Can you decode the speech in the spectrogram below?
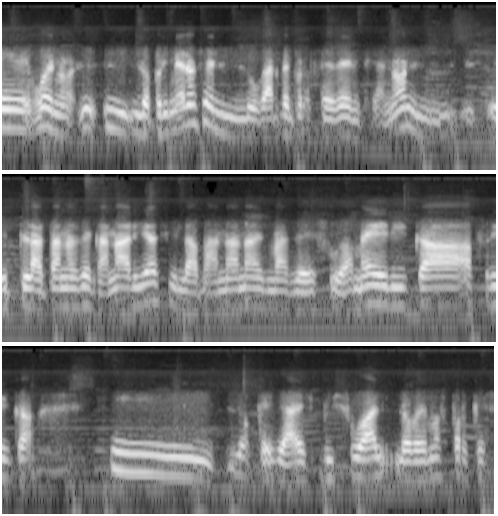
Eh, bueno, lo primero es el lugar de procedencia, ¿no? El, plátano es de Canarias y la banana es más de Sudamérica, África. Y lo que ya es visual lo vemos porque es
